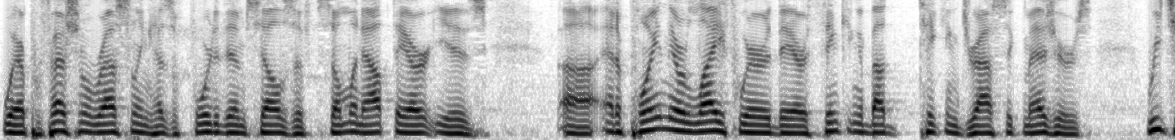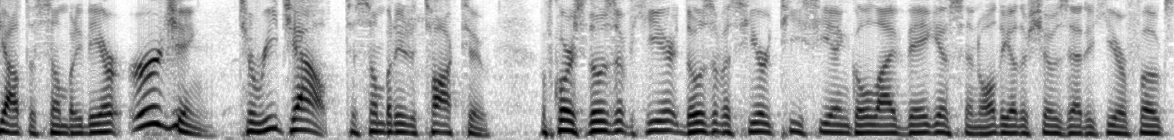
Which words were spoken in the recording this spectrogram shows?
where professional wrestling has afforded themselves, if someone out there is uh, at a point in their life where they're thinking about taking drastic measures, reach out to somebody. They are urging to reach out to somebody to talk to. Of course, those of here, those of us here at TCN Go Live Vegas and all the other shows that are here, folks.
